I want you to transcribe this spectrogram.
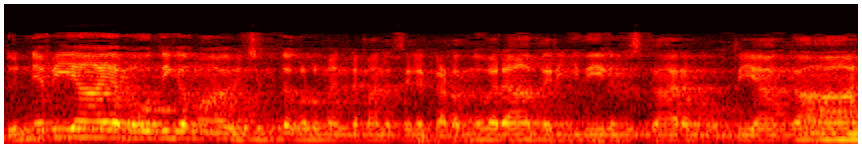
ദുന്യവിയായ ഭൗതികമായ ഒരു ചിന്തകളും എന്റെ മനസ്സിൽ കടന്നു വരാത്ത രീതിയിൽ നിസ്കാരം പൂർത്തിയാക്കാൻ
